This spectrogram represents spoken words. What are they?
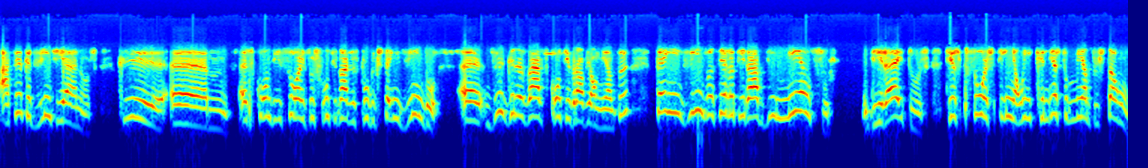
há cerca de 20 anos que um, as condições dos funcionários públicos têm vindo a degradar-se consideravelmente, têm vindo a ser retirados imensos direitos que as pessoas tinham e que neste momento estão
